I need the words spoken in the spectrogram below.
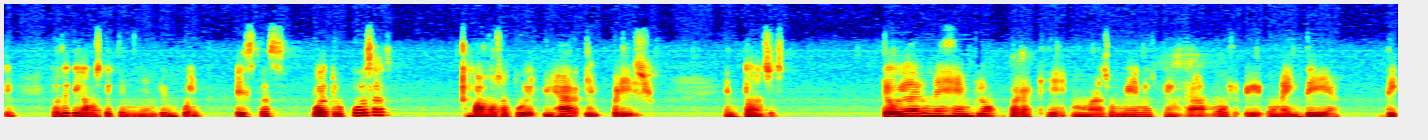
Entonces, digamos que teniendo en cuenta estas cuatro cosas, vamos a poder fijar el precio. Entonces, te voy a dar un ejemplo para que más o menos tengamos eh, una idea de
